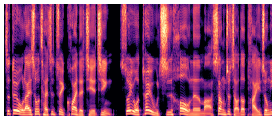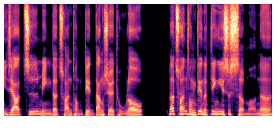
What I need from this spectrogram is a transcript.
这对我来说才是最快的捷径。所以我退伍之后呢，马上就找到台中一家知名的传统店当学徒喽。那传统店的定义是什么呢？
